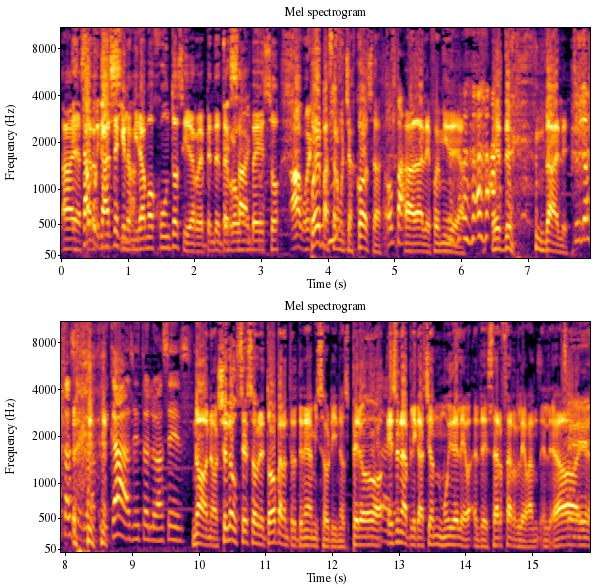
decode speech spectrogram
ay, Está acércate buenísima. que lo miramos juntos y de repente te robo un beso. Ah, bueno. Puede pasar muchas cosas. Opa. Ah, dale, fue mi idea. Este, dale. Tú lo estás lo aplicás, esto lo haces. No, no, yo lo usé sobre todo para entretener a mis sobrinos, pero Claro. es una aplicación muy de, de surfer levant. Ay,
